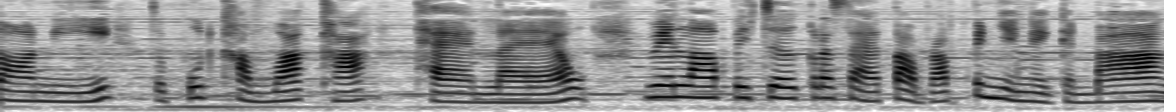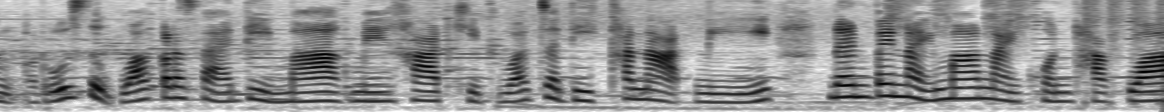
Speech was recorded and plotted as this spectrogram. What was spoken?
ตอนนี้จะพูดคำว่าคะแทนแล้วเวลาไปเจอกระแสตอบรับเป็นยังไงกันบ้าง รู้สึกว่ากระแสดีมาก ไม่คาดคิดว่าจะดีขนาดนี้ เดินไปไหนมาไหนคนทักว่า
